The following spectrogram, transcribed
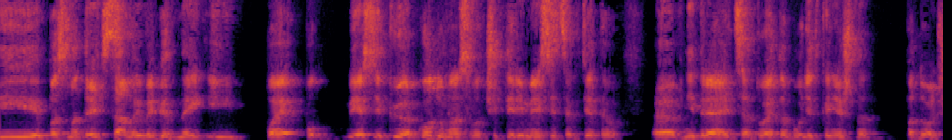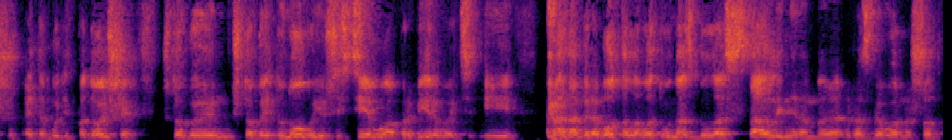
и посмотреть самый выгодный. И по, по, если QR-код у нас вот 4 месяца где-то э, внедряется, то это будет, конечно, подольше. Это будет подольше, чтобы, чтобы эту новую систему опробировать, и она бы работала. Вот у нас было с Сталином э, разговор насчет,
